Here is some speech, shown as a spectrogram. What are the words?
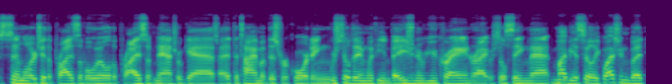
similar to the price of oil, the price of natural gas. At the time of this recording, we're still dealing with the invasion of Ukraine, right? We're still seeing that. Might be a silly question, but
